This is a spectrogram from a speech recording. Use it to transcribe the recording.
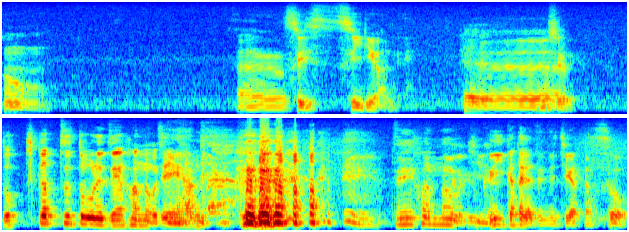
うん。へうん推推理があるね。え面白い。どっちかっつうと俺前半の方が気に前半。前半の方が気にな食るい方が全然違ったもん。そう。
